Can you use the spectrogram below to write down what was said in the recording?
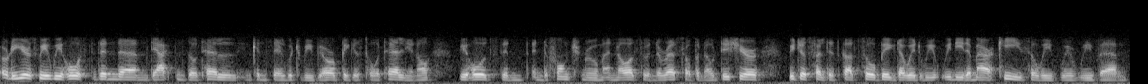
or the years we, we hosted in um, the Acton's Hotel in Kinsale, which would be our biggest hotel. You know, we hosted in, in the function room and also in the restaurant. But now this year we just felt it's got so big that we we, we need a marquee. So we, we we've um,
